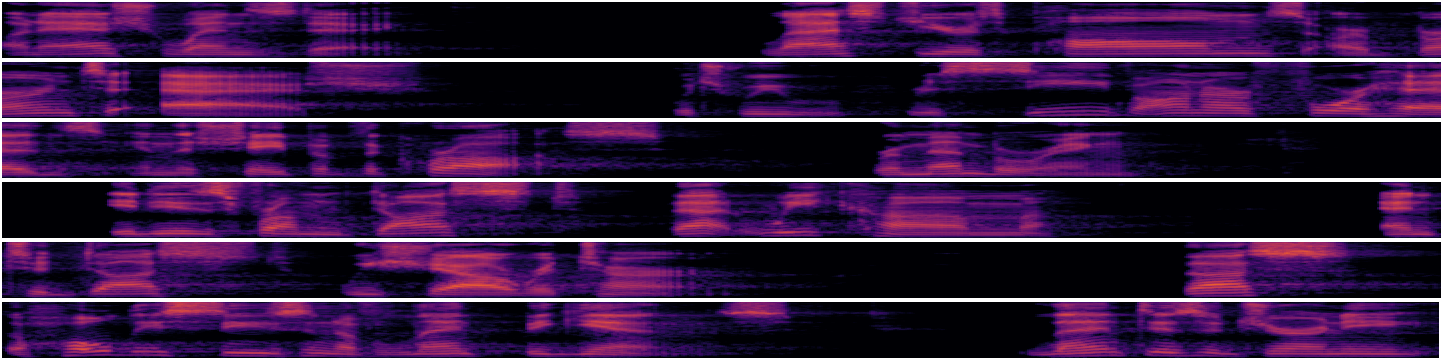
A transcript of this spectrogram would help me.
On Ash Wednesday, last year's palms are burned to ash, which we receive on our foreheads in the shape of the cross remembering it is from dust that we come, and to dust we shall return. Thus, the holy season of Lent begins. Lent is a journey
